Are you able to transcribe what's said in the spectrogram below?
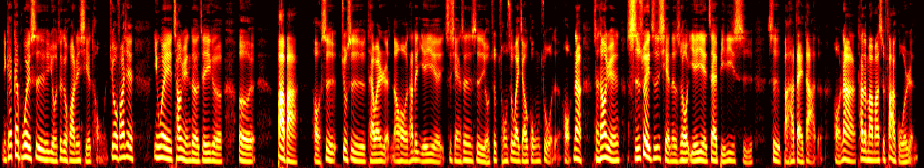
你该该不会是有这个华人血统？结果发现，因为昌元的这一个呃爸爸哦是就是台湾人，然后他的爷爷之前甚至是有做从事外交工作的哦。那陈昌元十岁之前的时候，爷爷在比利时是把他带大的哦。那他的妈妈是法国人，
